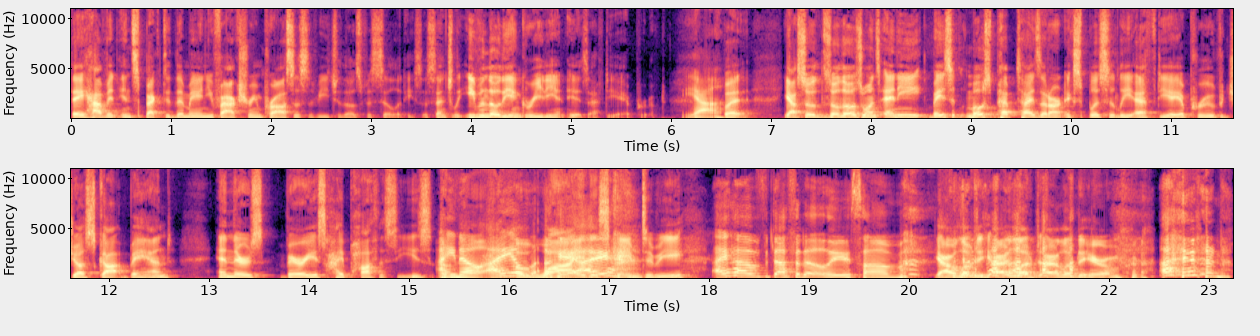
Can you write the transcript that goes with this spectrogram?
they haven't inspected the manufacturing process of each of those facilities. Essentially, even though the ingredient is FDA approved. Yeah, But yeah, so so those ones, any basic most peptides that aren't explicitly FDA approved just got banned. And there's various hypotheses. Of, I know. I am of why okay, this I- came to be. I have definitely some. Yeah, I would love to. I love. I love to hear them. I don't.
